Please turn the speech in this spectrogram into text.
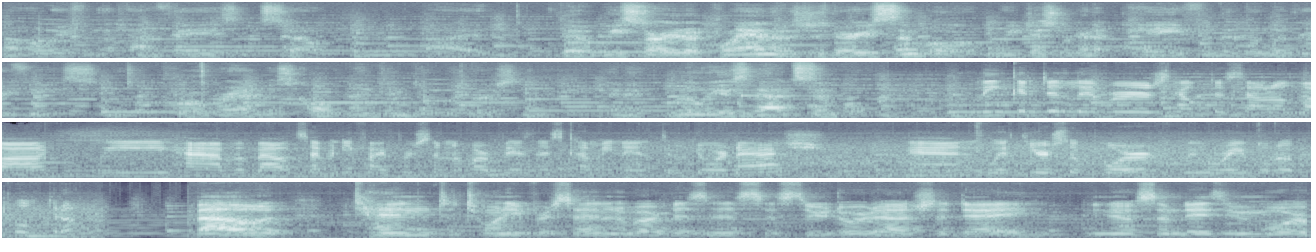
uh, away from the cafes. And so uh, the, we started a plan that was just very simple. We just were going to pay for the delivery fees. The program is called Lincoln Delivers, and it really is that simple. Lincoln Delivers helped us out a lot. We have about 75% of our business coming in through DoorDash, and with your support, we were able to pull through. About 10 to 20% of our business is through DoorDash a day, you know, some days even more.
